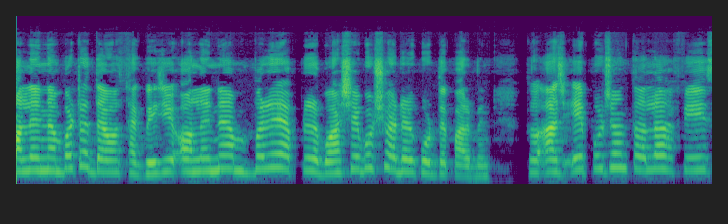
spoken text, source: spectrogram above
অনলাইন নাম্বারটা দেওয়া থাকবে। যে অনলাইন নাম্বারে আপনারা বাসায় বসে অর্ডার করতে পারবেন। তো আজ এ পর্যন্ত, আল্লাহ হাফিজ।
